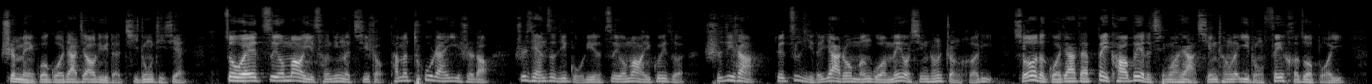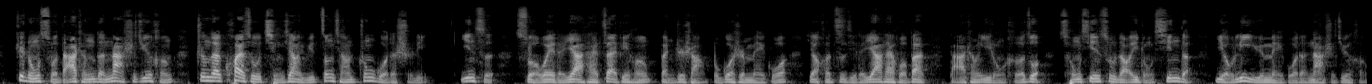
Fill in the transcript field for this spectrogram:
是美国国家焦虑的集中体现。作为自由贸易曾经的旗手，他们突然意识到，之前自己鼓励的自由贸易规则，实际上对自己的亚洲盟国没有形成整合力，所有的国家在背靠背的情况下，形成了一种非合作博弈。这种所达成的纳什均衡正在快速倾向于增强中国的实力，因此，所谓的亚太再平衡本质上不过是美国要和自己的亚太伙伴达成一种合作，重新塑造一种新的有利于美国的纳什均衡。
